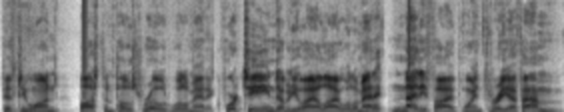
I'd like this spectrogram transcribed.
51 Boston Post Road, Willimantic. 14 WILI Willimantic, 95.3 FM.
